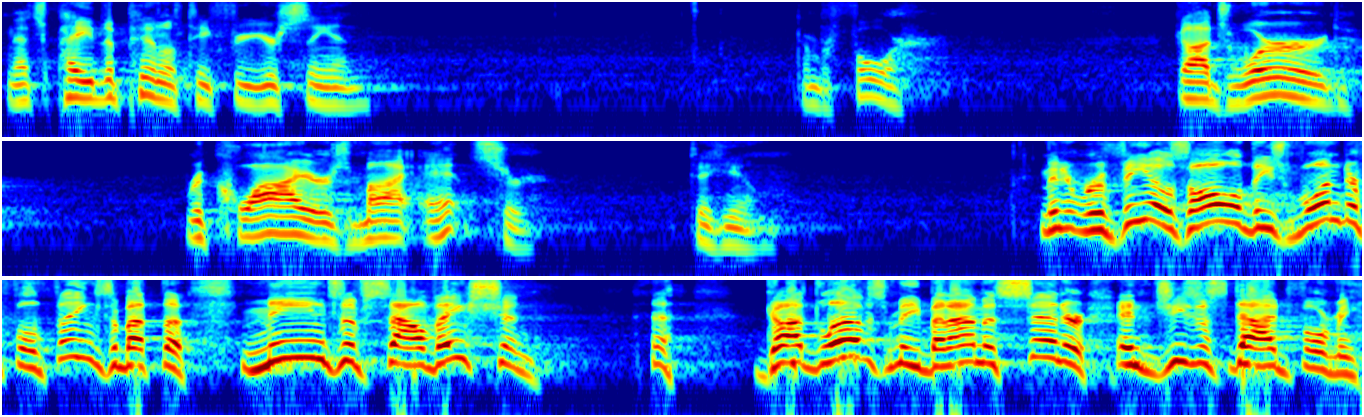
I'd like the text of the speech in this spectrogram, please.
And that's paid the penalty for your sin. Number four, God's Word requires my answer to Him. I mean, it reveals all of these wonderful things about the means of salvation. God loves me, but I'm a sinner, and Jesus died for me.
